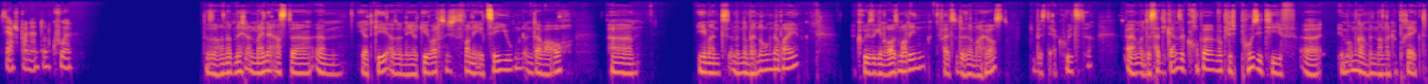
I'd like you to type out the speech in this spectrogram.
sehr spannend und cool. Das erinnert mich an meine erste ähm, JG, also eine JG war das nicht, das war eine EC-Jugend und da war auch äh, jemand mit einer Behinderung dabei. Grüße gehen raus, Martin, falls du das ja mal hörst. Du bist der Coolste. Ähm, und das hat die ganze Gruppe wirklich positiv äh, im Umgang miteinander geprägt.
